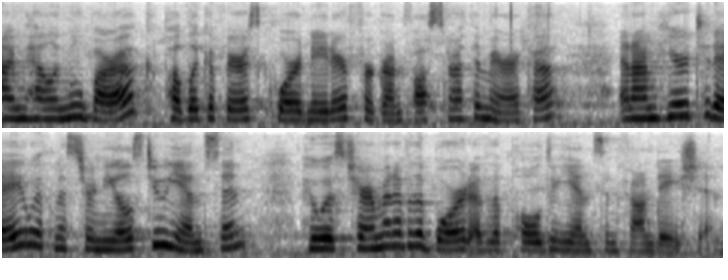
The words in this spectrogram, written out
I'm Helen Mubarak, Public Affairs Coordinator for Grundfos North America, and I'm here today with Mr. Niels Due Jensen, who was chairman of the board of the Poul Due Jensen Foundation.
